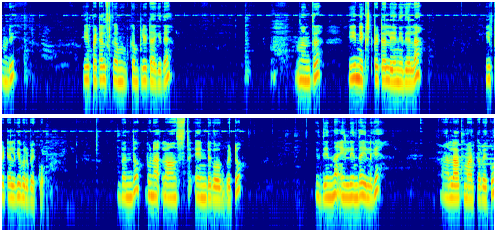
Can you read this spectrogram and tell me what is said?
ನೋಡಿ, ಈ ಪೆಟಲ್ಸ್ ಕಂ, ಕಂಪ್ಲೀಟ್ ಆಗಿದೆ. ನಂತರ ಈ ನೆಕ್ಸ್ಟ್ ಪೆಟಲ್ ಏನಿದೆಯಲ್ಲ ಈ ಪೆಟಲ್ಗೆ ಬರಬೇಕು. ಬಂದು ಪುನಃ ಲಾಸ್ಟ್ ಎಂಡ್ಗೆ ಹೋಗ್ಬಿಟ್ಟು ಇದನ್ನು ಇಲ್ಲಿಂದ ಇಲ್ಲಿಗೆ ಲಾಕ್ ಮಾಡ್ಕೋಬೇಕು.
